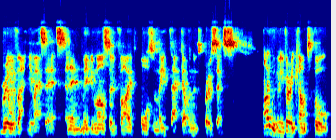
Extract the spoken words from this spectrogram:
real value assets, and then maybe milestone five, automate that governance process. I would be very comfortable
